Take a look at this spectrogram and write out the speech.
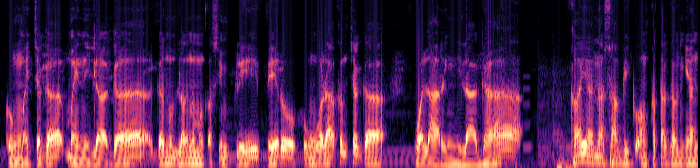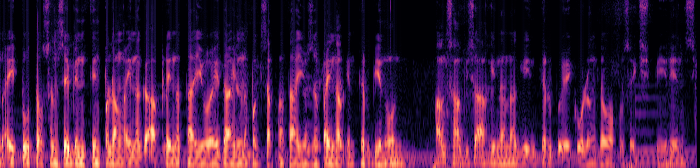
kung may tiyaga, may nilaga, ganun lang naman kasimple. Pero kung wala kang tiyaga, wala ring nilaga. Kaya nasabi ko ang katagang yan ay 2017 pa lang ay nag apply na tayo ay dahil nabagsak na tayo sa final interview noon. Ang sabi sa akin na nag interview ay kulang daw ako sa experience.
